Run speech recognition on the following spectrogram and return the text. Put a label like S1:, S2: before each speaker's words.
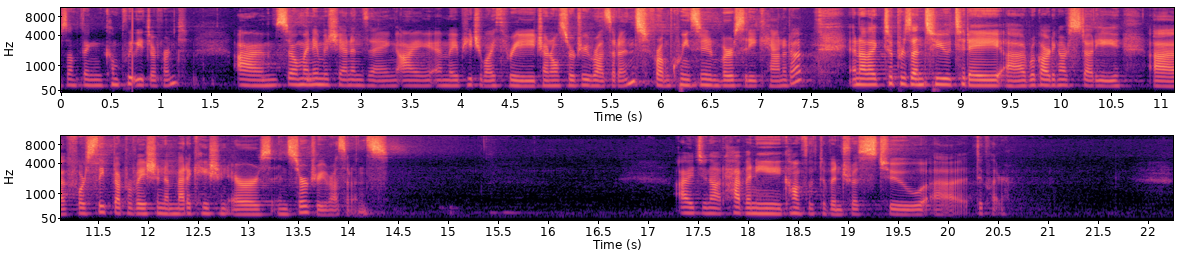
S1: for something completely different. Um, so my name is Shannon Zhang. I am a PGY3 general surgery resident from Queen's University, Canada. And I'd like to present to you today uh, regarding our study uh, for sleep deprivation and medication errors in surgery residents. I do not have any conflict of interest to uh, declare.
